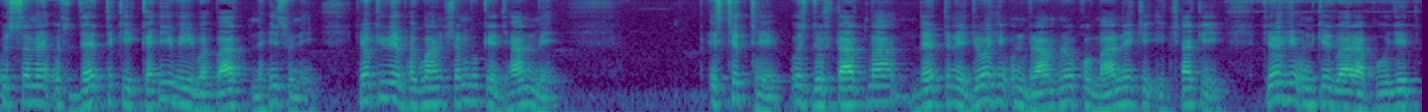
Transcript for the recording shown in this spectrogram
उस समय उस दैत्य की कही हुई वह बात नहीं सुनी, क्योंकि वे भगवान शंभु के ध्यान में स्थित थे। उस दुष्टात्मा दैत्य ने जो ही उन ब्राह्मणों को मारने की इच्छा की, क्यों ही उनके द्वारा पूजित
